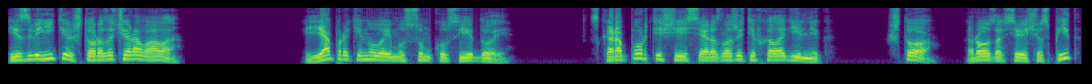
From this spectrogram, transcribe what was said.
«Извините, что разочаровала». Я протянула ему сумку с едой. «Скоропортящиеся разложите в холодильник». «Что, Роза все еще спит?»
